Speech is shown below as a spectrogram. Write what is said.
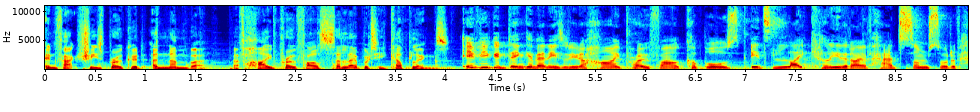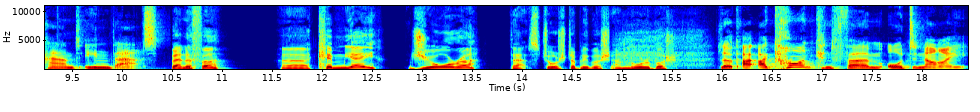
In fact, she's brokered a number of high profile celebrity couplings. If you could think of any sort of you know, high profile couples, it's likely that I've had some sort of hand in that. Bennifer, uh, Kimye, Jora, that's George W. Bush and Laura Bush. Look, I, I can't confirm or deny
